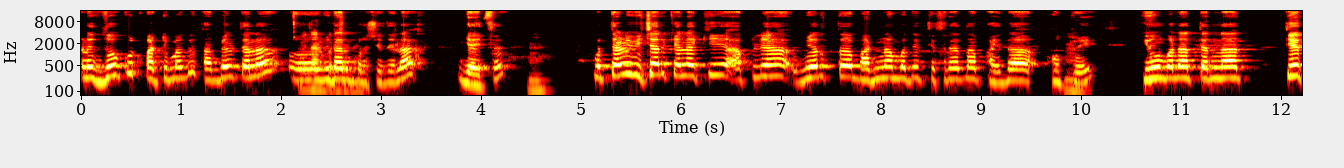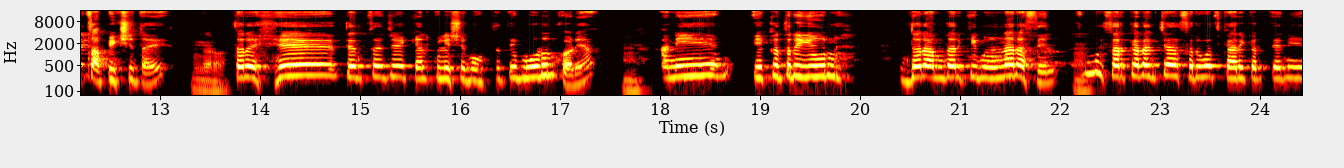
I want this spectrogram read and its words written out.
आणि जो कोण पाठीमागे थांबेल त्याला विधान परिषदेला. घ्यायचं. मग त्यावेळी विचार केला की आपल्या व्यर्थ भांडणामध्ये तिसऱ्याचा फायदा होतोय. किंवा त्यांना तेच अपेक्षित आहे. तर हे त्यांचं जे कॅल्क्युलेशन होतं ते मोडून काढूया. आणि एकत्र येऊन जर आमदारकी मिळणार असेल मग सरकारांच्या सर्वच कार्यकर्त्यांनी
